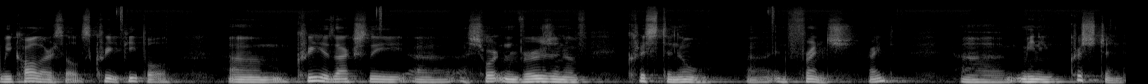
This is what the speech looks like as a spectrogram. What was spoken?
we call ourselves Cree people? Um, Cree is actually uh, a shortened version of Christiano uh, in French, right? Uh, meaning Christian.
